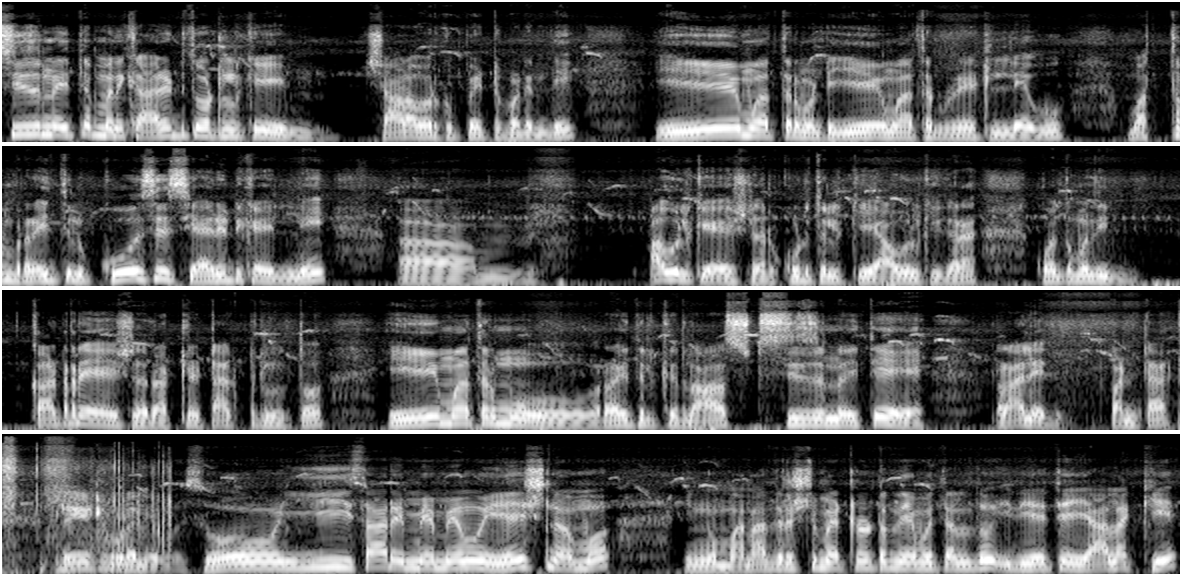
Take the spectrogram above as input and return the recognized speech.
సీజన్ అయితే మనకి అరటి తోటలకి చాలా వరకు పెట్టుబడింది. ఏ మాత్రం అంటే ఏ మాత్రం రేట్లు లేవు. మొత్తం రైతులు కోసేసి అరటికాయల్ని ఆవులకి వేసినారు. కుడుతులకి ఆవులకి కదా కొంతమంది కటర్ వేసినారు. అట్లే ట్రాక్టర్లతో. ఏ మాత్రము రైతులకి లాస్ట్ సీజన్ అయితే రాలేదు. పంట రేట్లు కూడా లేవు. సో ఈసారి మేమేమో వేసినాము. ఇంక మన అదృష్టం ఎట్లుంటుంది ఏమో తెలియదు ఇది అయితే యాలకి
